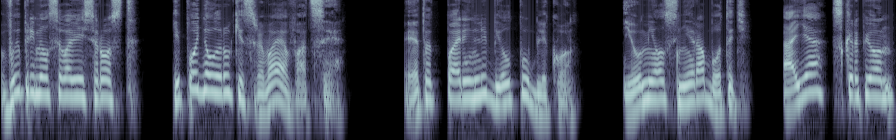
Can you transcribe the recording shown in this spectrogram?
выпрямился во весь рост и поднял руки, срывая овации. Этот парень любил публику и умел с ней работать. А я, Скорпион,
